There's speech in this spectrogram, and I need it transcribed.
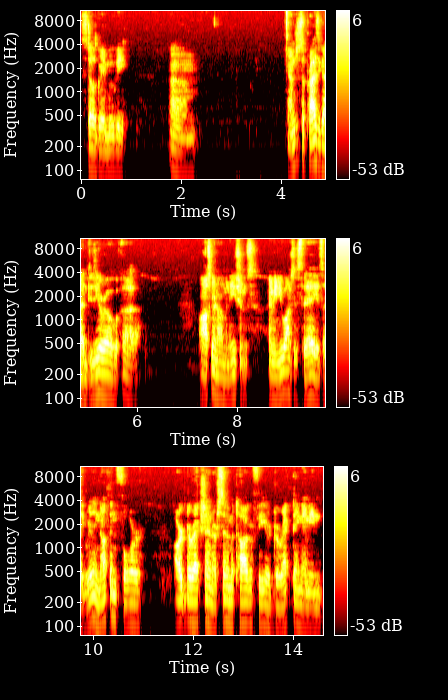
Still a great movie. Um, I'm just surprised he got zero uh, Oscar nominations. I mean, you watch this today, it's like really nothing for art direction or cinematography or directing. I mean,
